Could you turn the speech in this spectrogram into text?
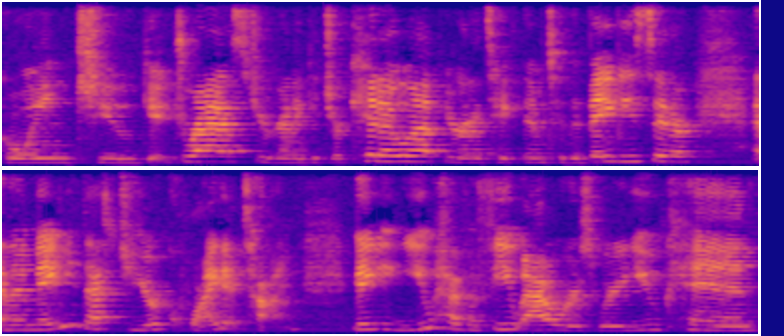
going to get dressed, you're going to get your kiddo up, you're going to take them to the babysitter, and then maybe that's your quiet time. Maybe you have a few hours where you can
